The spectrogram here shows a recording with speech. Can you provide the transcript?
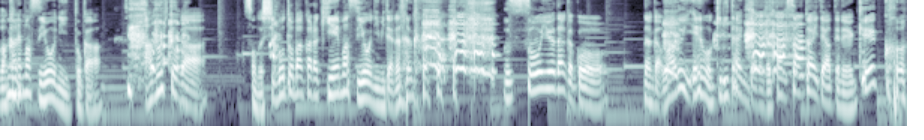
別れますようにとか、あの人が、その仕事場から消えますようにみたいな、なんか、そういうなんかこう、なんか悪い縁を切りたいみたいなのがたくさん書いてあってね、結構、うん、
